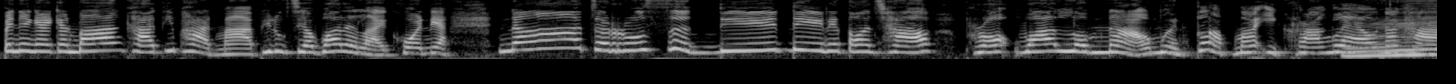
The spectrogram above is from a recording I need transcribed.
เป็นยังไงกันบ้างคะที่ผ่านมาพี่ลูกเจี๊ยบว่าหลายๆ คนเนี่ยน่าจะรู้สึกดีดีในตอนเช้า เพราะว่าลมหนาวเหมือนกลับมาอีกครั้งแล้วนะคะ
